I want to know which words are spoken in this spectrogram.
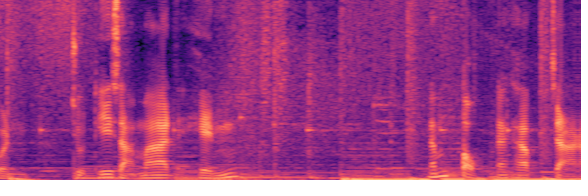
บนจุดที่สามารถเห็นน้ำตกนะครับจาก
